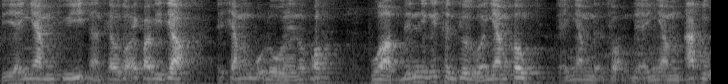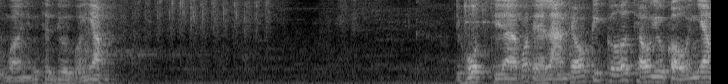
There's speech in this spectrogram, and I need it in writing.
Thì anh em chú ý là theo dõi qua video để xem cái bộ đồ này nó có phù hợp đến những cái sân chơi của anh em không, để anh em lựa chọn để anh em áp dụng vào những sân chơi của anh em. Thì hột thì là có thể làm theo kích cỡ, theo yêu cầu anh em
